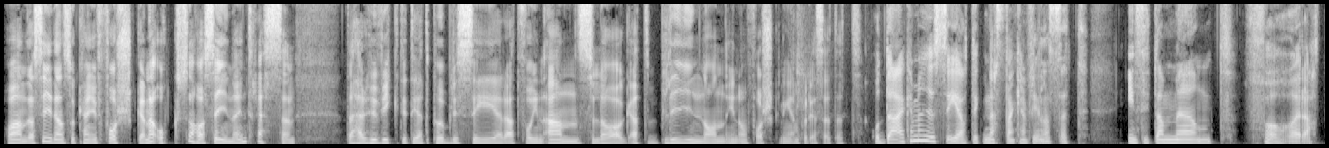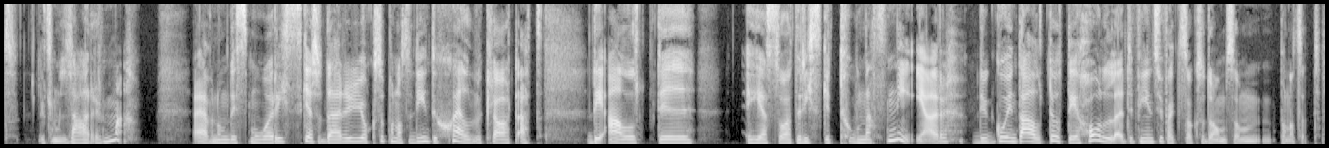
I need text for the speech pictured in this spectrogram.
Å andra sidan så kan ju forskarna också ha sina intressen. Det här hur viktigt det är att publicera, att få in anslag, att bli någon inom forskningen på det sättet. Och där kan man ju se att det nästan kan finnas ett incitament för att liksom larma. Även om det är små risker så där är det ju också på något sätt, det är inte självklart att det alltid är så att risker tonas ner. Det går ju inte alltid åt det hållet. Det finns ju faktiskt också de som på något sätt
